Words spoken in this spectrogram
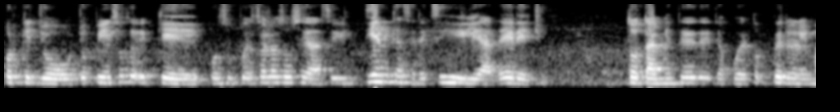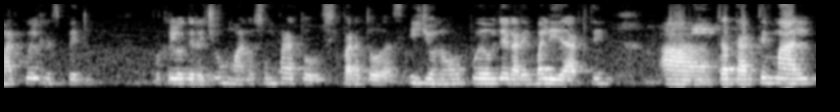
porque yo, yo pienso que, que, por supuesto, la sociedad civil tiene que hacer exigibilidad de derechos, totalmente de, acuerdo, pero en el marco del respeto, porque los derechos humanos son para todos y para todas, y yo no puedo llegar a invalidarte, a tratarte mal,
